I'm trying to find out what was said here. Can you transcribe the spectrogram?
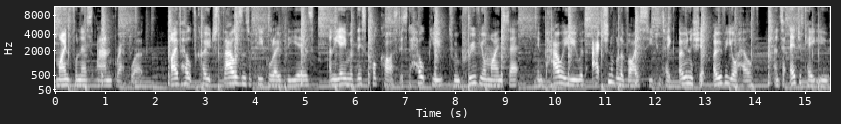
mindfulness, and breath work. I've helped coach thousands of people over the years, and the aim of this podcast is to help you to improve your mindset, empower you with actionable advice so you can take ownership over your health, and to educate you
